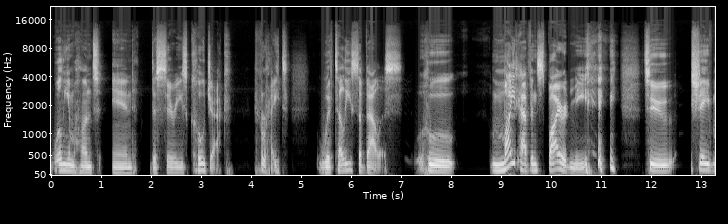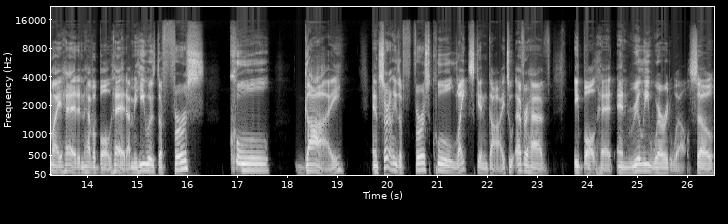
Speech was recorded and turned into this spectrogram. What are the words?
William Hunt in the series Kojak, right? With Telly Savalas who might have inspired me to shave my head and have a bald head. I mean, he was the first cool guy, and certainly the first cool light skinned guy to ever have a bald head and really wear it well. So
